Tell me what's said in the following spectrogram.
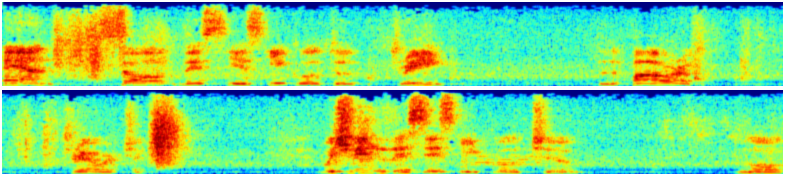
And so this is equal to 3 to the power of 3 over 2. Which means this is equal to log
